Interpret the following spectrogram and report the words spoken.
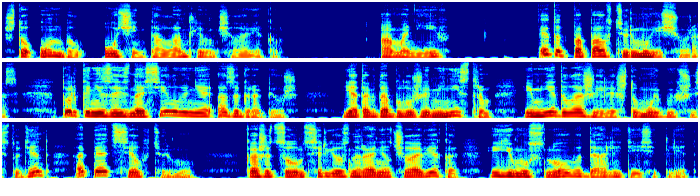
что он был очень талантливым человеком. А Маниев? Этот попал в тюрьму еще раз. Только не за изнасилование, а за грабеж. Я тогда был уже министром, и мне доложили, что мой бывший студент опять сел в тюрьму. Кажется, он серьезно ранил человека, и ему снова дали десять лет.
